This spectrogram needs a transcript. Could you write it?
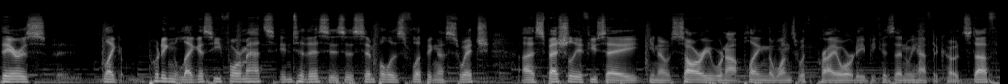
there's uh, like putting legacy formats into this is as simple as flipping a switch, uh, especially if you say, you know, sorry, we're not playing the ones with priority because then we have to code stuff.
